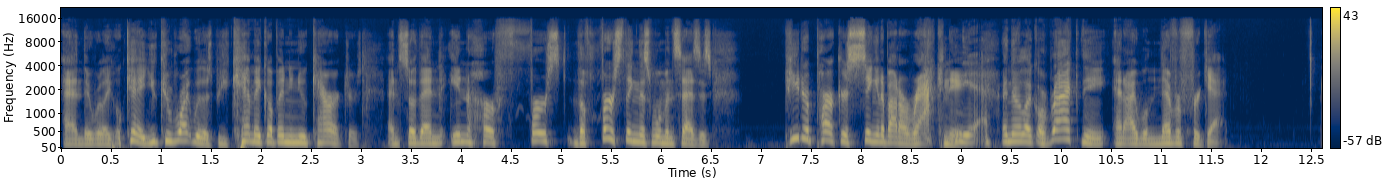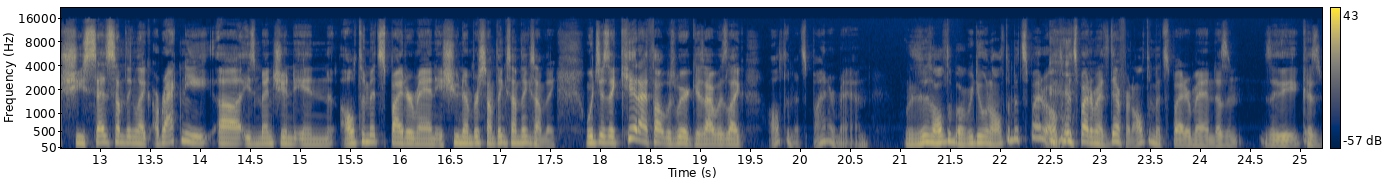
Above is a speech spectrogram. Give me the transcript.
and they were like, "Okay, you can write with us, but you can't make up any new characters." And so then in her first the first thing this woman says is Peter Parker's singing about Arachne. Yeah. And they're like, Arachne, and I will never forget. She says something like Arachne uh, is mentioned in Ultimate Spider-Man issue number something something something, which as a kid I thought was weird because I was like, Ultimate Spider-Man. Was this Ultimate? Are we doing Ultimate Spider? Ultimate Spider-Man's different. Ultimate Spider-Man doesn't because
